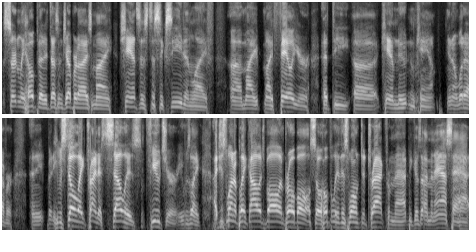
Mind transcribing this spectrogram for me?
certainly hope that it doesn't jeopardize my chances to succeed in life. Uh, my my failure at the uh, Cam Newton camp, you know, whatever. And he, but he was still like trying to sell his future. He was like, I just want to play college ball and pro ball, so hopefully this won't detract from that because I'm an asshat.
